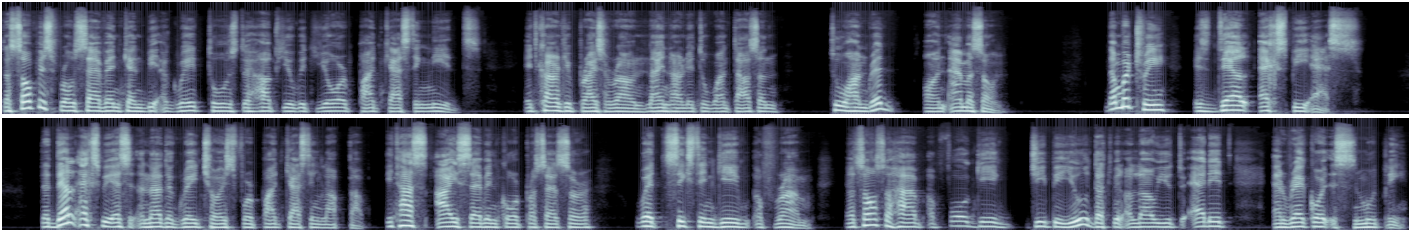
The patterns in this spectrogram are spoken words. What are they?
The Surface Pro 7 can be a great tool to help you with your podcasting needs. It currently priced around 900 to 1200 on Amazon. Number 3 is Dell XPS. The Dell XPS is another great choice for podcasting laptop. It has i7 core processor with 16 gig of RAM. It also have a 4 gig GPU that will allow you to edit and record smoothly.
